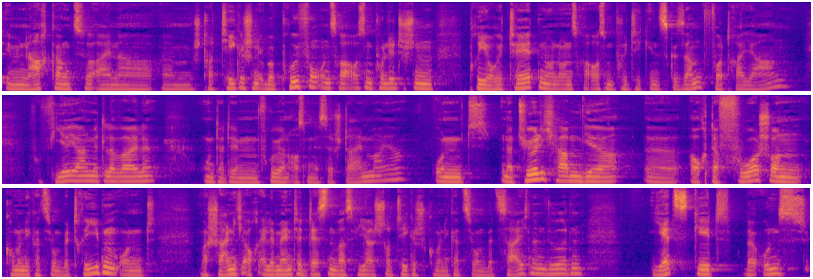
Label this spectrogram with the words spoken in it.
im Nachgang zu einer ähm, strategischen Überprüfung unserer außenpolitischen Prioritäten und unserer Außenpolitik insgesamt vor drei Jahren, vor vier Jahren mittlerweile, unter dem früheren Außenminister Steinmeier. Und natürlich haben wir äh, auch davor schon Kommunikation betrieben und wahrscheinlich auch Elemente dessen, was wir als strategische Kommunikation bezeichnen würden. Jetzt geht bei uns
